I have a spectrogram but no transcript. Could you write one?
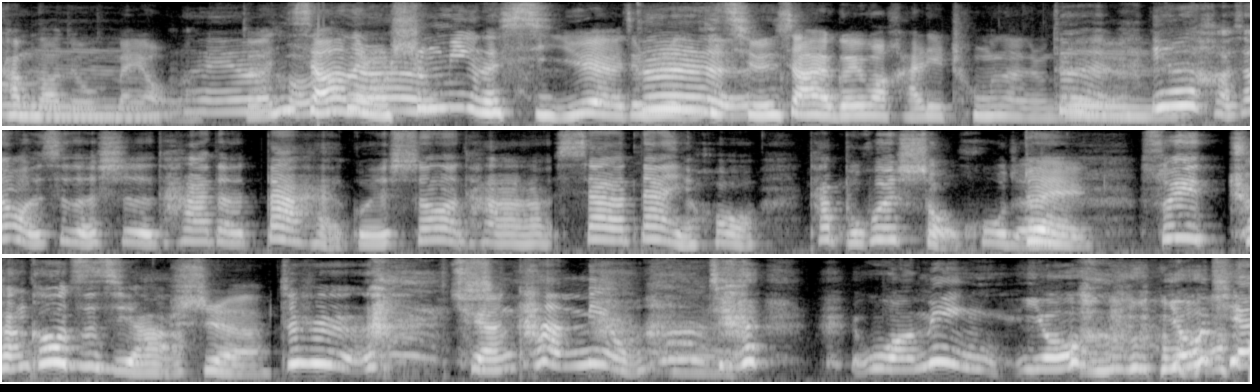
看不到就没有了。哎对你想想那种生命的喜悦，就是一群小海龟往海里冲的那种感对，觉。因为好像我记得是它的大海龟生了它下了蛋以后，它不会守护着，，对，所以全靠自己啊，是，就是 全看命。我命由 由天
